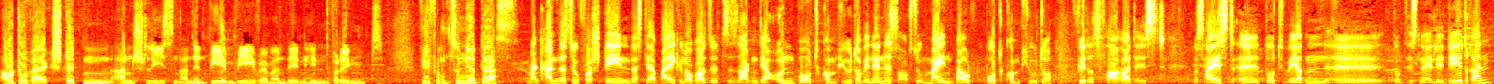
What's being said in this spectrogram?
Autowerkstätten anschließen an den BMW, wenn man den hinbringt. Wie funktioniert das? Man kann das so verstehen, dass der Bikelogger sozusagen der Onboard-Computer, wir nennen es auch so mein Bordcomputer, für das Fahrrad ist. Das heißt, äh, dort, werden, äh, dort ist eine LED dran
